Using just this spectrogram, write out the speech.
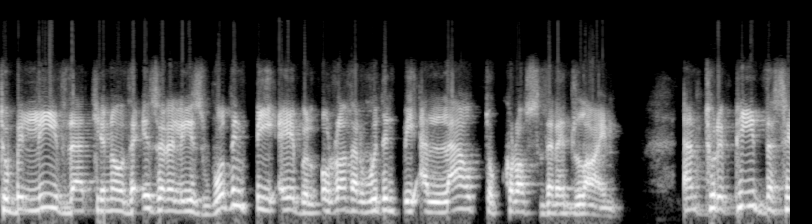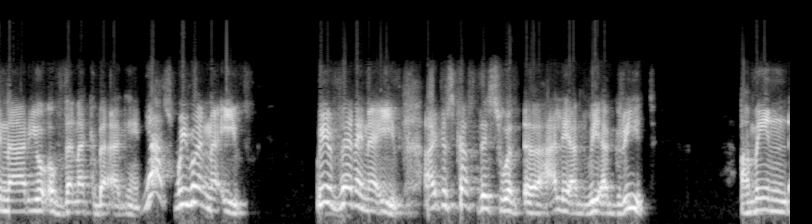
to believe that, you know, the Israelis wouldn't be able, or rather wouldn't be allowed to cross the red line and to repeat the scenario of the Nakba again. Yes, we were naive we're very naive. I discussed this with uh, Ali and we agreed. I mean,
